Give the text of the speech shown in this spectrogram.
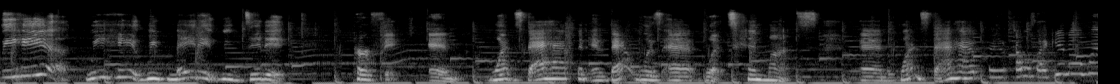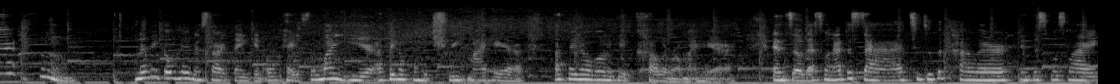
We here. We here. We made it. We did it. Perfect. And once that happened, and that was at what, 10 months. And once that happened, I was like, you know what? Hmm. Let me go ahead and start thinking, okay, for my year, I think I'm going to treat my hair. I think I'm going to get color on my hair. And so that's when I decided to do the color. And this was like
